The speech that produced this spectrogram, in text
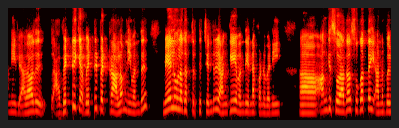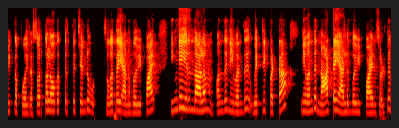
நீ அதாவது வெற்றி வெற்றி பெற்றாலும் நீ வந்து மேல் உலகத்திற்கு சென்று அங்கேயே வந்து என்ன பண்ணுவ நீ? ஆஹ் அங்கே சு அதாவது சுகத்தை அனுபவிக்க போகிற சொர்க்கலோகத்திற்கு சென்று சுகத்தை அனுபவிப்பாய். இங்க இருந்தாலும் வந்து நீ வந்து வெற்றி பெற்றா நீ வந்து நாட்டை அனுபவிப்பாய்ன்னு சொல்லிட்டு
